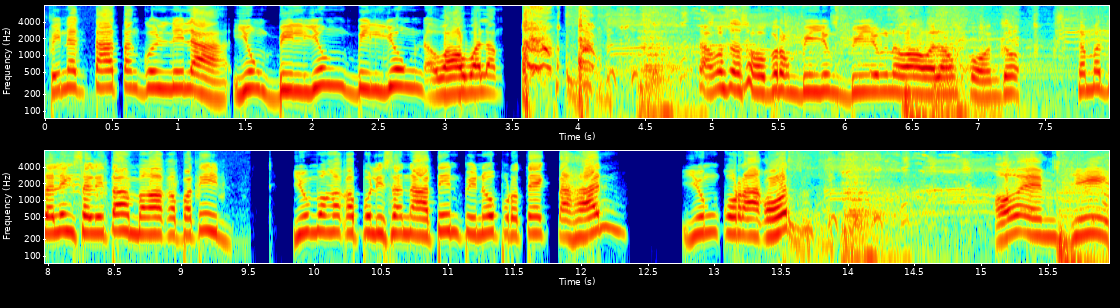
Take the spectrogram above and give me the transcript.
pinagtatanggol nila yung bilyong-bilyong nawawalang Tapos sa sobrang bilyong-bilyong nawawalang pondo. Sa madaling salita, mga kapatid, yung mga kapulisan natin pinoprotektahan yung kurakot. OMG.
